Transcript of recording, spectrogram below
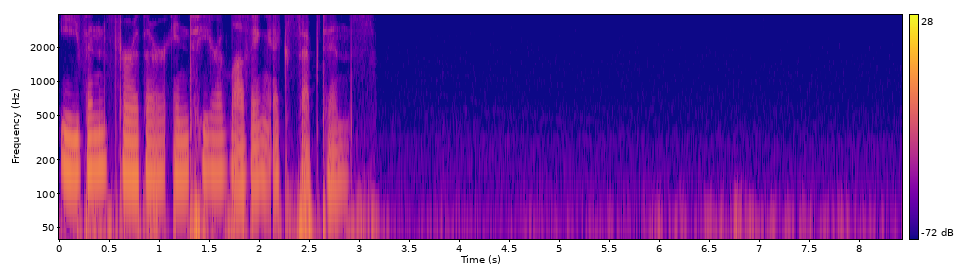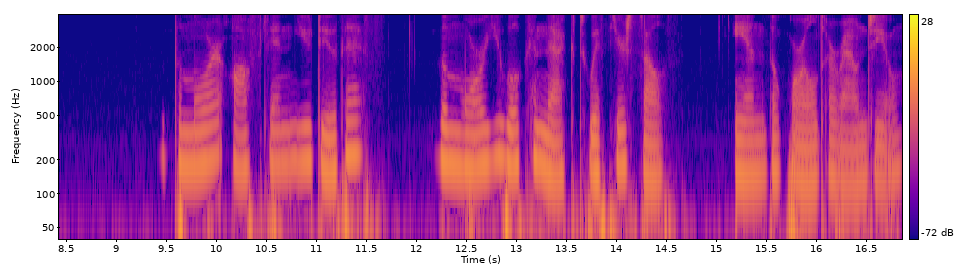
even further into your loving acceptance. The more often you do this, the more you will connect with yourself and the world around you.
